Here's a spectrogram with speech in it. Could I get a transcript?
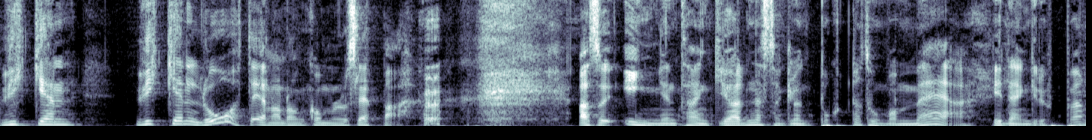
vilken, vilken låt en av dem kommer att släppa? Alltså ingen tanke, jag hade nästan glömt bort att hon var med i den gruppen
